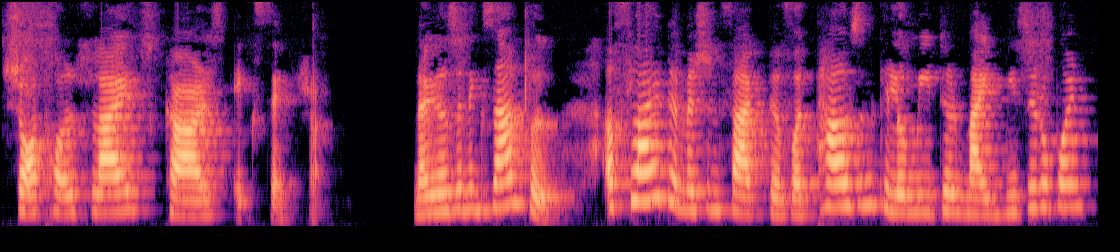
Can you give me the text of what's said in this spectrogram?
short haul flights, cars, etc. Now here's an example. A flight emission factor for 1000 km might be 0.2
